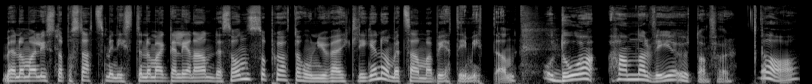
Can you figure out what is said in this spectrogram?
Men om man lyssnar på statsministern och Magdalena Andersson så pratar hon ju verkligen om ett samarbete i mitten. Och då hamnar V utanför? Ja,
